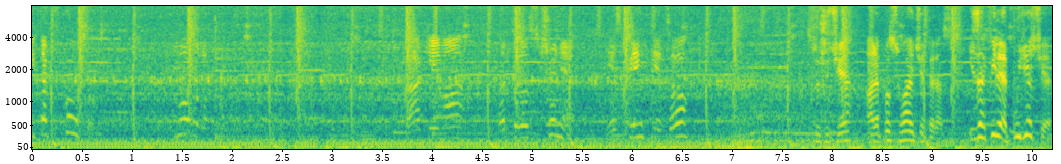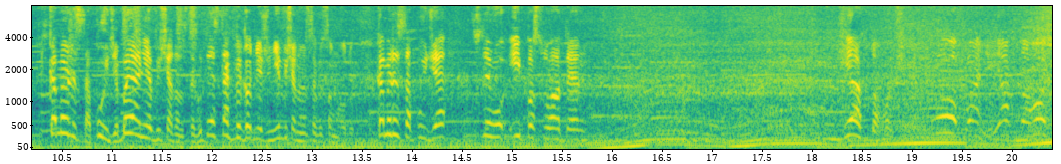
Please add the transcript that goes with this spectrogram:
I tak w kółko. Znowu do tyłu. Takie ma Mercedes skrzynię. Jest pięknie, co? Słyszycie? Ale posłuchajcie teraz. I za chwilę pójdziecie. Kamerzysta pójdzie, bo ja nie wysiadam z tego. To jest tak wygodnie, że nie wysiadam z tego samochodu. Kamerzysta pójdzie z tyłu i posłucha ten. Jak to chodzi? O panie, jak to chodzi?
